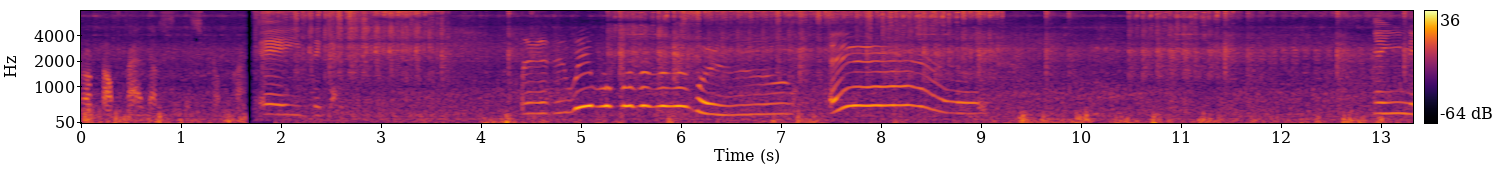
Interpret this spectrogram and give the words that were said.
Stop ka, that's it, stop ka. Hey, the guys. Hey. Ai, não.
